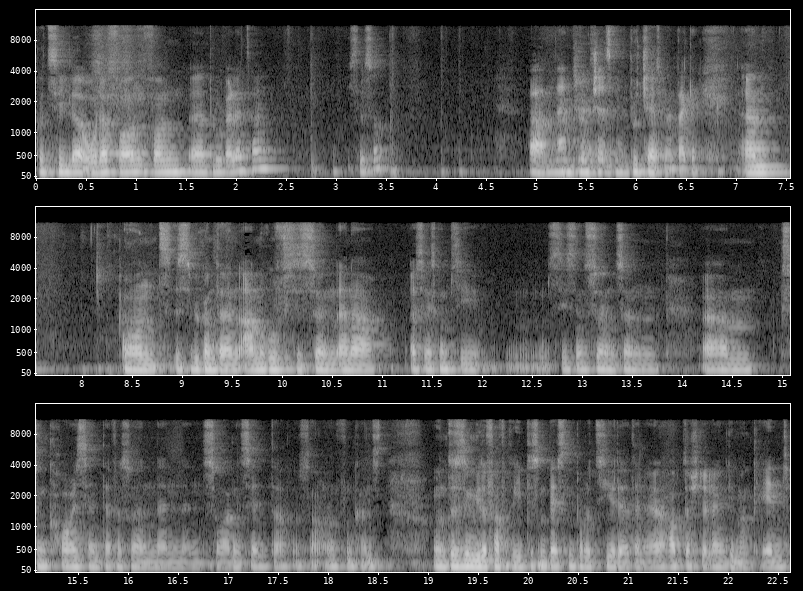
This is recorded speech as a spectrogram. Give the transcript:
Godzilla oder von, von äh, Blue Valentine. Ist das so? Um, nein, Blue Jasmine. Blue Jasmine, danke. Ähm, und sie bekommt einen Anruf, sie ist so in einer, also ich weiß nicht, sie, sie ist in so ein, so ein, ähm, so ein Callcenter, einfach so ein, ein, ein Sorgencenter, wo du anrufen kannst. Und das ist irgendwie der Favorit, das ist am besten produziert, er hat eine Hauptdarstellerin, die man kennt.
